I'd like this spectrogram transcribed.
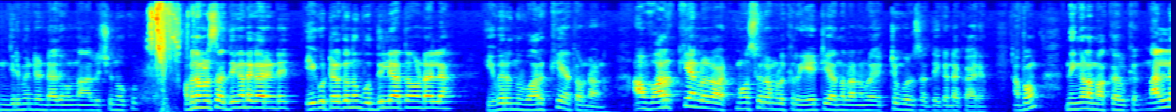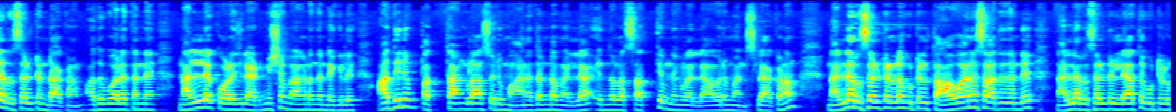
ഇൻക്രിമെന്റ് ഉണ്ടായത് നിങ്ങൾ ആലോചിച്ച് നോക്കും. അപ്പോൾ നമ്മൾ ശ്രദ്ധിക്കേണ്ട കാര്യമുണ്ട് ഈ കുട്ടികൾക്കൊന്നും ബുദ്ധി ഇല്ലാത്തതുകൊണ്ടല്ല ഇവരൊന്നും വർക്ക് ചെയ്യാത്തതുകൊണ്ടാണ്. ആ വർക്ക് ചെയ്യാനുള്ള ഒരു അറ്റ്മോസ്ഫിയർ നമ്മൾ ക്രിയേറ്റ് ചെയ്യുക എന്നുള്ളതാണ് നമ്മൾ ഏറ്റവും കൂടുതൽ ശ്രദ്ധിക്കേണ്ട കാര്യം. അപ്പം നിങ്ങളെ മക്കൾക്ക് നല്ല റിസൾട്ട് ഉണ്ടാക്കണം. അതുപോലെ തന്നെ നല്ല കോളേജിൽ അഡ്മിഷൻ വാങ്ങണമെന്നുണ്ടെങ്കിൽ അതിന് പത്താം ക്ലാസ് ഒരു മാനദണ്ഡമല്ല എന്നുള്ള സത്യം നിങ്ങൾ എല്ലാവരും മനസ്സിലാക്കണം. നല്ല റിസൾട്ട് ഉള്ള കുട്ടികൾ താവാനും സാധ്യതയുണ്ട്. നല്ല റിസൾട്ട് ഇല്ലാത്ത കുട്ടികൾ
